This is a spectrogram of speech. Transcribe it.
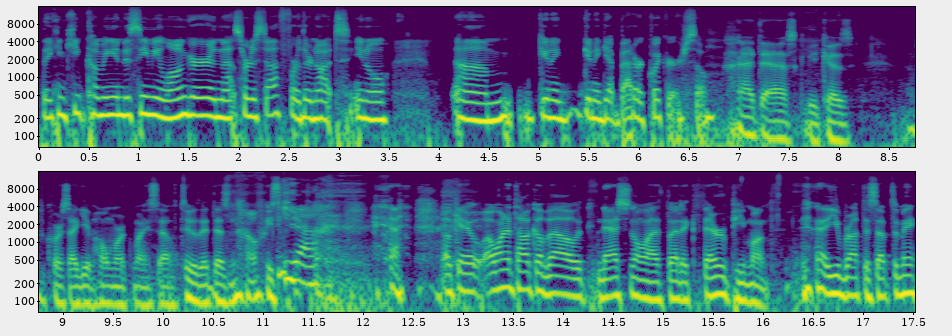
they can keep coming in to see me longer and that sort of stuff, or they're not, you know, um, gonna gonna get better quicker. So I had to ask because of course, I give homework myself too. That doesn't always yeah. okay, I want to talk about National Athletic Therapy Month. you brought this up to me.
